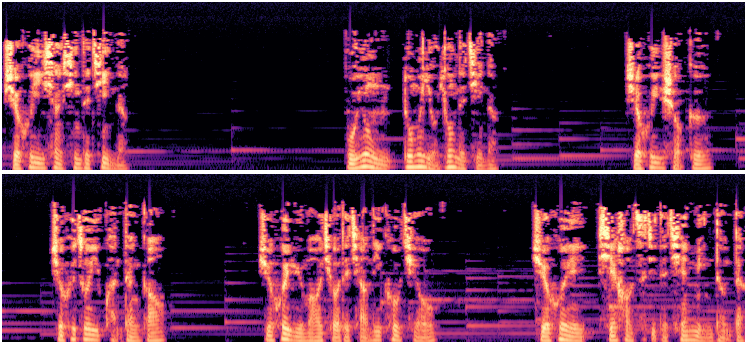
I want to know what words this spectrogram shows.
学会一项新的技能。不用多么有用的技能，学会一首歌，学会做一款蛋糕，学会羽毛球的强力扣球，学会写好自己的签名等等。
